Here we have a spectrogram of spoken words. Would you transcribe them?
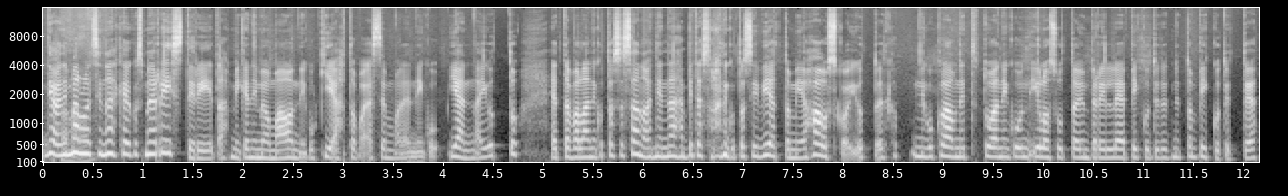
Joo, niin mä luulen, että siinä on ehkä joku semmoinen ristiriita, mikä nimenomaan on niinku kiehtova ja semmoinen niinku jännä juttu. Että tavallaan niin kuin tuossa sanoit, niin näähän pitäisi olla niinku tosi viettomia ja hauskoja juttuja. Että niinku clownit tuo niinku iloisuutta ympärille ja pikkutytöt nyt on pikkutyttöjä.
